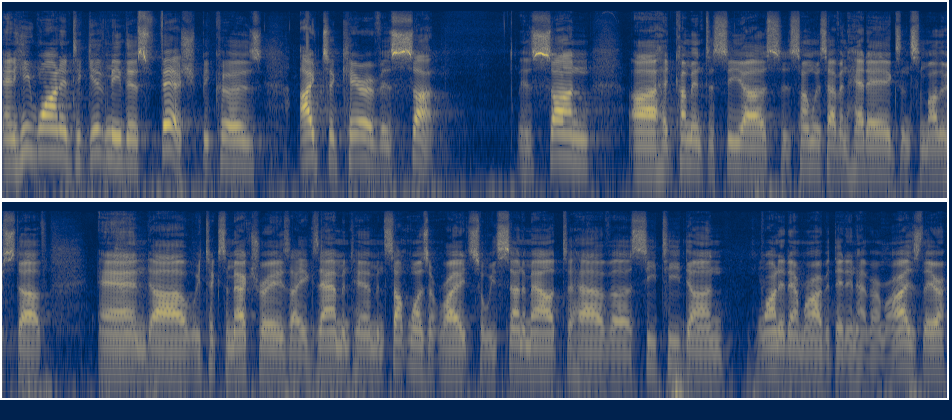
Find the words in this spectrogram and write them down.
And he wanted to give me this fish because I took care of his son. His son uh, had come in to see us. His son was having headaches and some other stuff. And uh, we took some x rays. I examined him, and something wasn't right. So we sent him out to have a CT done. Wanted MRI, but they didn't have MRIs there.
